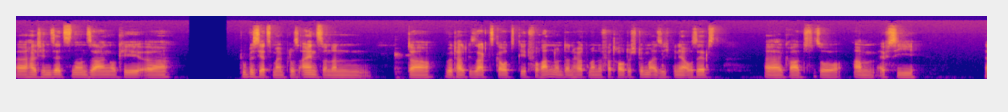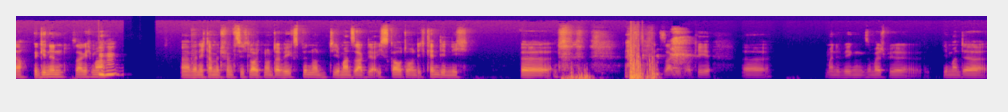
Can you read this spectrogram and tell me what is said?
äh, halt hinsetzen und sagen, okay, äh, du bist jetzt mein Plus eins, sondern da wird halt gesagt, Scouts geht voran und dann hört man eine vertraute Stimme. Also ich bin ja auch selbst äh, gerade so am FC ja, beginnen, sage ich mal. Mhm. Äh, wenn ich da mit 50 Leuten unterwegs bin und jemand sagt, ja, ich scoute und ich kenne den nicht, äh, dann sage ich, okay, äh, meinetwegen zum Beispiel jemand, der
